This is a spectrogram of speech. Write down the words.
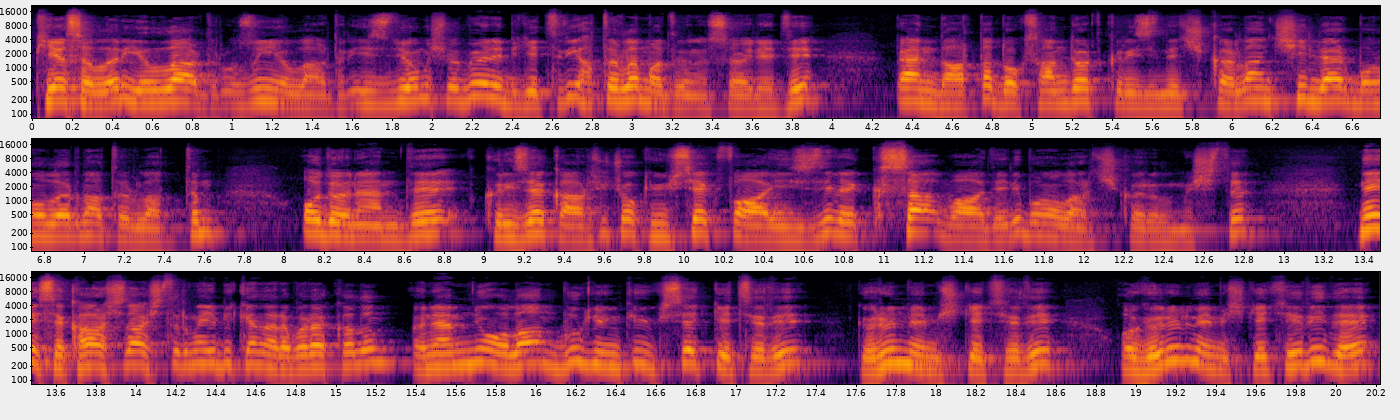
Piyasaları yıllardır, uzun yıllardır izliyormuş ve böyle bir getiriyi hatırlamadığını söyledi. Ben de hatta 94 krizinde çıkarılan Çiller bonolarını hatırlattım. O dönemde krize karşı çok yüksek faizli ve kısa vadeli bonolar çıkarılmıştı. Neyse karşılaştırmayı bir kenara bırakalım. Önemli olan bugünkü yüksek getiri, görülmemiş getiri. O görülmemiş getiri de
